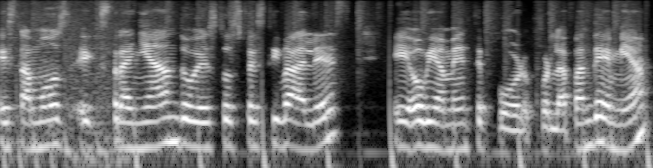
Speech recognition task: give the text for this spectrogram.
estamos extrañando estos festivales, eh, obviamente por, por la pandemia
